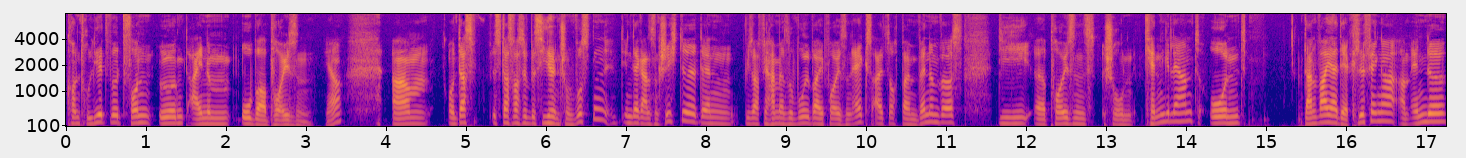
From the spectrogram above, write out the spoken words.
kontrolliert wird von irgendeinem Oberpoison, ja. Ähm, und das ist das, was wir bis hierhin schon wussten in der ganzen Geschichte, denn wie gesagt, wir haben ja sowohl bei Poison X als auch beim Venomverse die äh, Poisons schon kennengelernt und dann war ja der Cliffhanger am Ende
